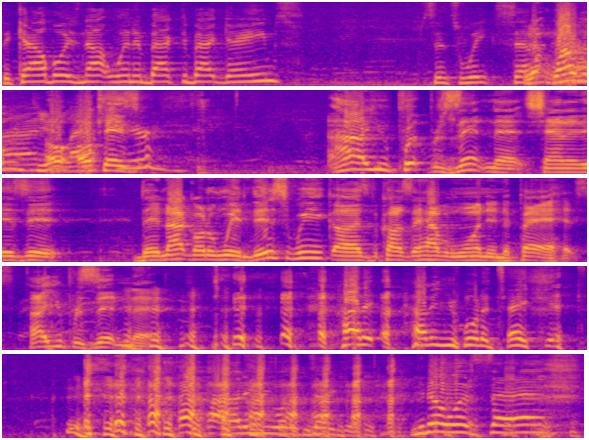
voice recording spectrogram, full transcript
the Cowboys not winning back to back games since week seven? Why, why would, oh, okay. Year? How you put presenting that, Shannon? Is it they're not going to win this week, or is because they haven't won in the past? How you presenting that? how, do, how do you want to take it? how do you want to take it? You know what's sad?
